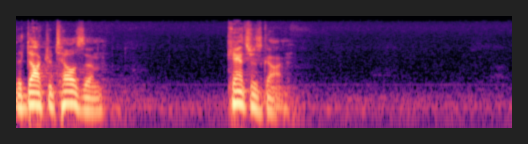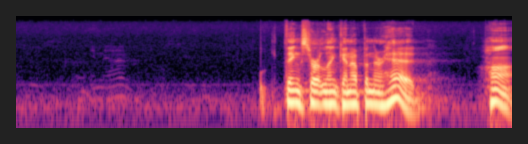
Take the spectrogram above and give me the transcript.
The doctor tells them, cancer's gone. Things start linking up in their head. Huh.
